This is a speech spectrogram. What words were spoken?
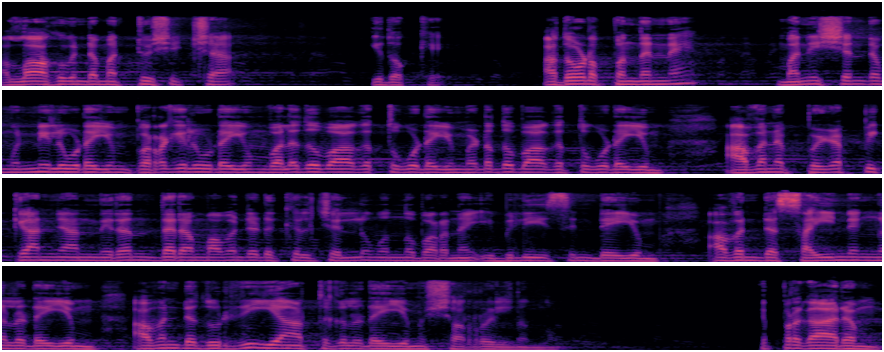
അള്ളാഹുവിന്റെ മറ്റു ശിക്ഷ ഇതൊക്കെ. അതോടൊപ്പം തന്നെ മനുഷ്യന്റെ മുന്നിലൂടെയും പിറകിലൂടെയും വലതുഭാഗത്തുകൂടെയും ഇടതുഭാഗത്തുകൂടെയും അവനെ പിഴപ്പിക്കാൻ ഞാൻ നിരന്തരം അവന്റെ അടുക്കൽ ചെല്ലുമെന്ന് പറഞ്ഞ ഇബിലീസിന്റെയും അവന്റെ സൈന്യങ്ങളുടെയും അവന്റെ ദുര്യാത്തുകളുടെയും ഷറിൽ നിന്നും. ഇപ്രകാരം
